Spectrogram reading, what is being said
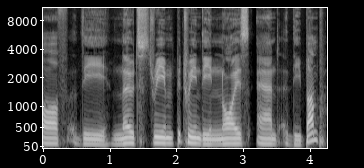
of the node stream between the noise and the bump,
